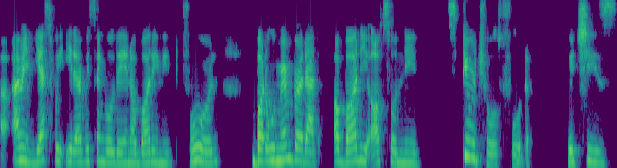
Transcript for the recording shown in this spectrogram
I mean, yes, we eat every single day and our body need food, but remember that our body also need spiritual food, which is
